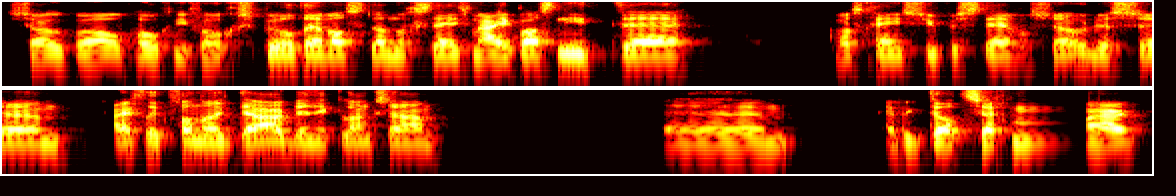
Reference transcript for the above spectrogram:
Zou ook wel op hoog niveau gespeeld hebben als ik dan nog steeds. Maar ik was niet... Uh, ik was geen superster of zo. Dus um, eigenlijk vanuit daar ben ik langzaam... Um, heb ik dat zeg maar...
